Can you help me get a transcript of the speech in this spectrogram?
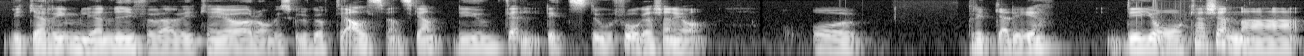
vilka rimliga nyförvärv vi kan göra om vi skulle gå upp till Allsvenskan. Det är ju en väldigt stor fråga känner jag. Och pricka det. Det jag kan känna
